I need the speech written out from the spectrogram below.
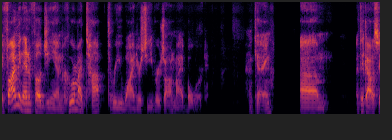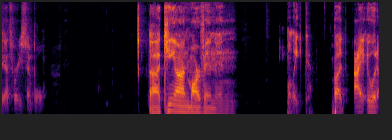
If I'm an NFL GM, who are my top three wide receivers on my board? Okay, um, I think honestly that's pretty simple. Uh, Keon, Marvin, and Malik. But I it would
